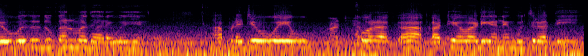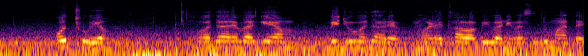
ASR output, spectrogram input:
એવું બધું દુકાન વધારે હોય છે આપણે જેવું હોય એવું ખોરાક હા કાઠિયાવાડી અને ગુજરાતી ઓછું એમ. વધારે ભાગે આમ બીજું વધારે મળે ખાવા પીવાની વસ્તુ માટે.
